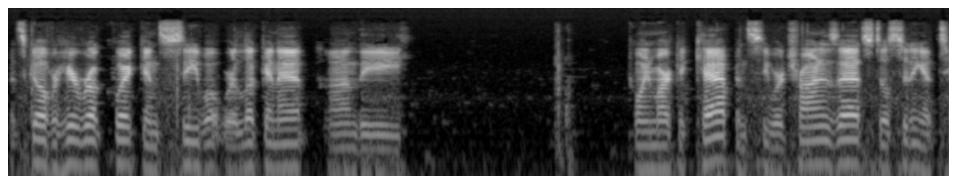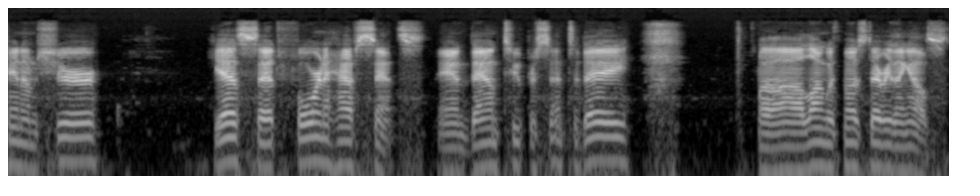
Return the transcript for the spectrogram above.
Let's go over here real quick and see what we're looking at on the coin market cap and see where Tron is at. Still sitting at 10, I'm sure. Yes, at four and a half cents and down 2% today uh, along with most everything else.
